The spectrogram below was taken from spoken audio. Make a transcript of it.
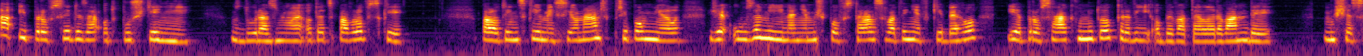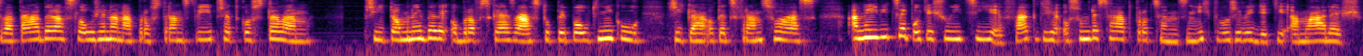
a i prosit za odpuštění, zdůrazňuje otec Pavlovsky, Palotinský misionář připomněl, že území, na němž povstala svatyně v Kibeho, je prosáknuto krví obyvatel Rwandy. Mše svatá byla sloužena na prostranství před kostelem. Přítomny byly obrovské zástupy poutníků, říká otec François, a nejvíce potěšující je fakt, že 80% z nich tvořili děti a mládež.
